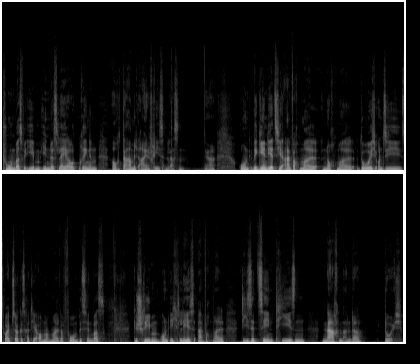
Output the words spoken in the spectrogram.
Tun, was wir eben in das Layout bringen, auch damit einfließen lassen. Ja, und wir gehen die jetzt hier einfach mal nochmal durch und die Swipe Circus hat hier auch nochmal davor ein bisschen was geschrieben und ich lese einfach mal diese zehn Thesen nacheinander durch.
